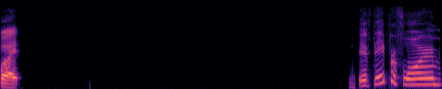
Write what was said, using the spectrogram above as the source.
But if they perform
